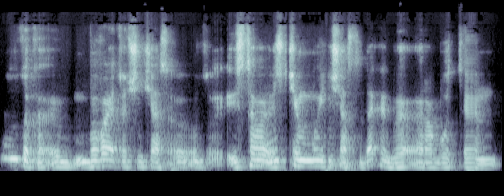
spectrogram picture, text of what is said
Ну, только бывает очень часто, из того, с чем мы часто да, как бы работаем,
